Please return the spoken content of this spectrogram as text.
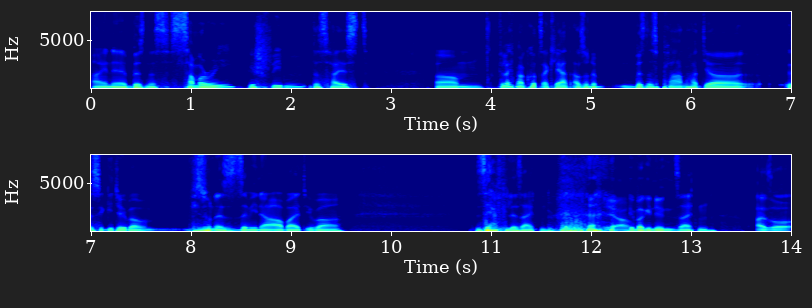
eine Business Summary geschrieben. Das heißt, ähm, vielleicht mal kurz erklärt, also eine, ein Businessplan hat ja, es geht ja über, wie so eine Seminararbeit über sehr viele Seiten, Ja. über genügend Seiten. Also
